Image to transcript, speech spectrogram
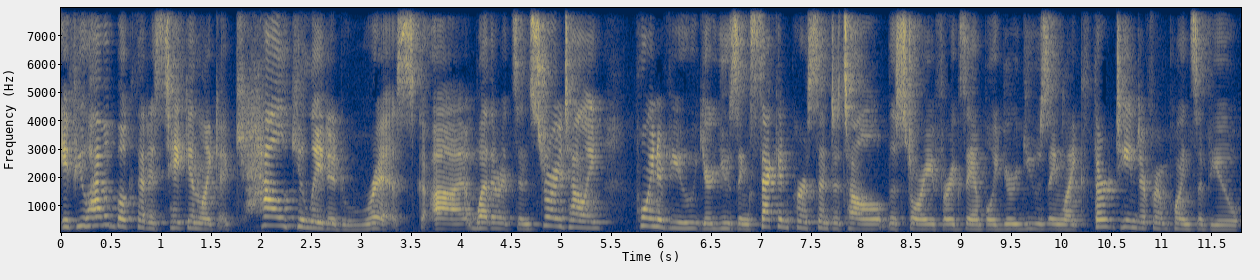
if you have a book that has taken like a calculated risk, uh, whether it's in storytelling, point of view, you're using second person to tell the story, for example, you're using like 13 different points of view,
